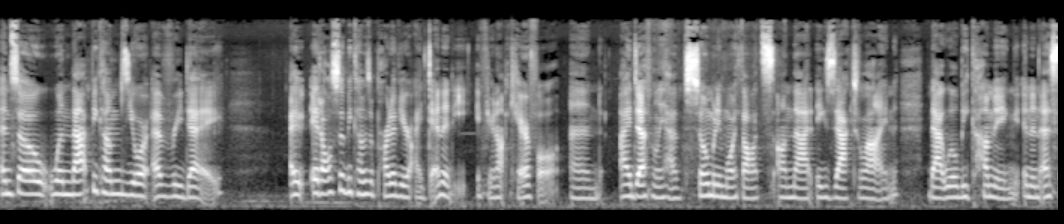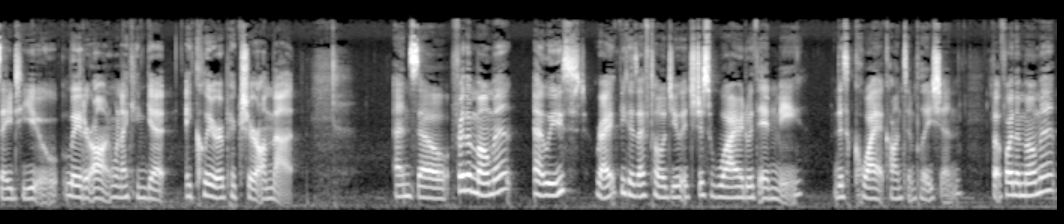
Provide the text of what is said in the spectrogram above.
And so when that becomes your everyday, I, it also becomes a part of your identity if you're not careful. And I definitely have so many more thoughts on that exact line that will be coming in an essay to you later on when I can get a clearer picture on that. And so, for the moment, at least, right? Because I've told you it's just wired within me, this quiet contemplation. But for the moment,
